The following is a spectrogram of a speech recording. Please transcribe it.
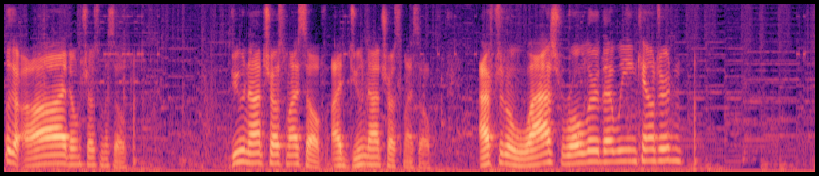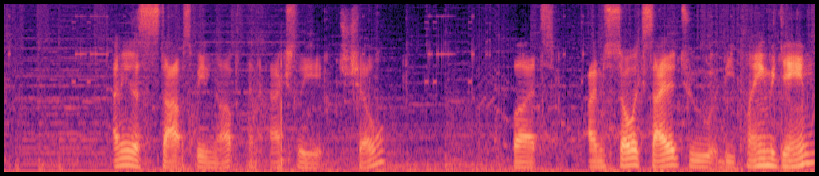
Look at. Oh, I don't trust myself. Do not trust myself. I do not trust myself. After the last roller that we encountered, I need to stop speeding up and actually chill. But I'm so excited to be playing the game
